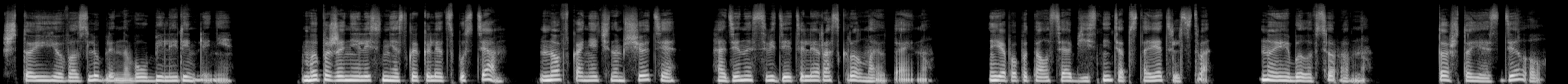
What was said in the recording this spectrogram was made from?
что ее возлюбленного убили римляне. Мы поженились несколько лет спустя, но в конечном счете один из свидетелей раскрыл мою тайну. Я попытался объяснить обстоятельства, но ей было все равно. То, что я сделал,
